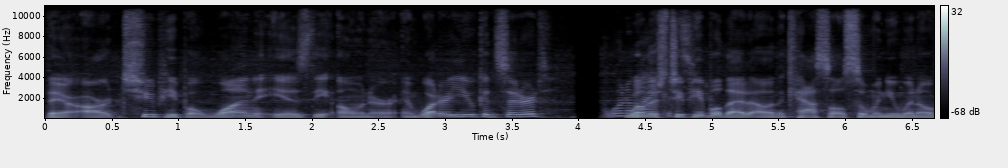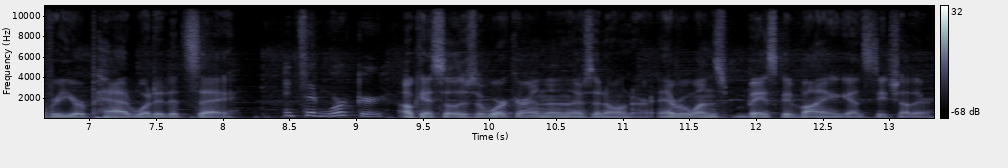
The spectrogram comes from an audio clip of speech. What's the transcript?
There are two people. One is the owner, and what are you considered? What am well, I there's two considered? people that own the castle. So when you went over your pad, what did it say? It said worker. Okay, so there's a worker and then there's an owner. Everyone's basically vying against each other.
